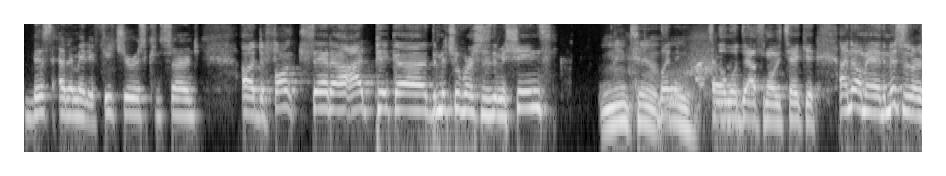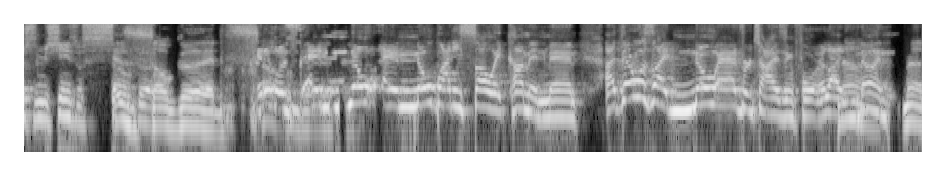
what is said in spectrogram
best animated feature is concerned? Uh Defunct said uh, I'd pick uh the Mitchell versus the Machines. Me too. But we'll definitely take it. I know, man. The Mitchell versus Machines was so good. So good. So it was, good. and no, and nobody saw it coming, man. Uh, there was like no advertising for it, like no, none. No,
